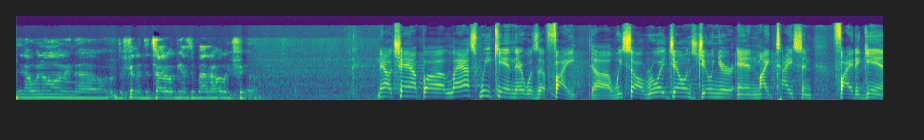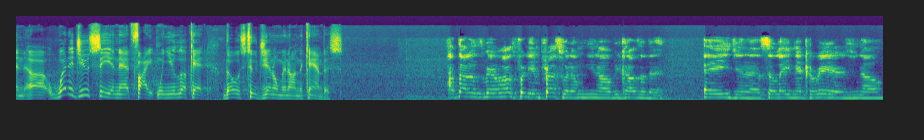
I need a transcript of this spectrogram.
Then I went on and uh, defended the title against Evander Holyfield. Now, champ, uh, last weekend there was a fight. Uh, we saw Roy Jones Jr. and Mike Tyson fight again. Uh, what did you see in that fight when you look at those two gentlemen on the canvas? I thought it was very, I was pretty impressed with them, you know, because of the age and uh, so late in their careers, you know,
